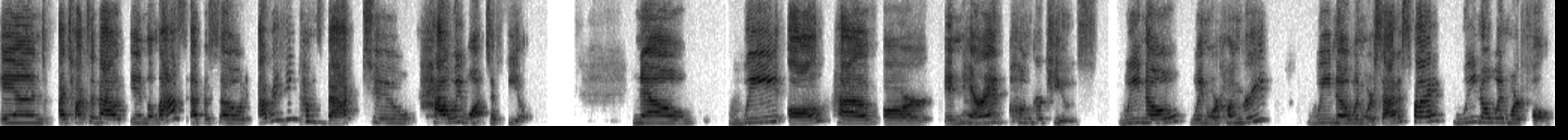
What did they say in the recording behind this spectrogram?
And I talked about in the last episode, everything comes back to how we want to feel. Now, we all have our inherent hunger cues. We know when we're hungry we know when we're satisfied. We know when we're full.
